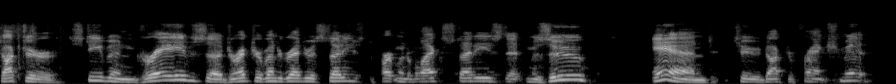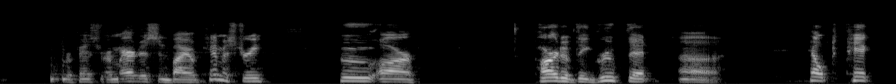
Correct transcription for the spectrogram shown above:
dr stephen graves uh, director of undergraduate studies department of black studies at mizzou and to dr frank schmidt professor emeritus in biochemistry, who are part of the group that uh, helped pick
